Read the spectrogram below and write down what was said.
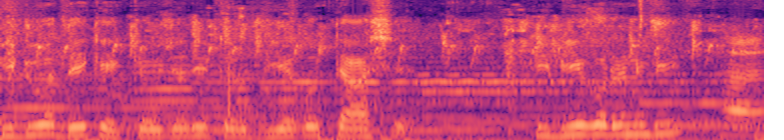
ভিডিও দেখে কেউ যদি তোর বিয়ে করতে আসে তুই বিয়ে করে নিবি? হ্যাঁ।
